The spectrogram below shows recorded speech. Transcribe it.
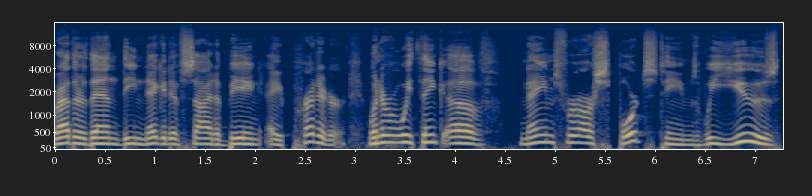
rather than the negative side of being a predator. Whenever we think of names for our sports teams, we use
